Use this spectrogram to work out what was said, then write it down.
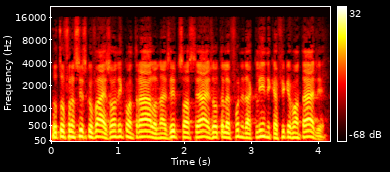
Doutor Francisco Vaz, onde encontrá-lo? Nas redes sociais ou telefone da clínica? Fique à vontade.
